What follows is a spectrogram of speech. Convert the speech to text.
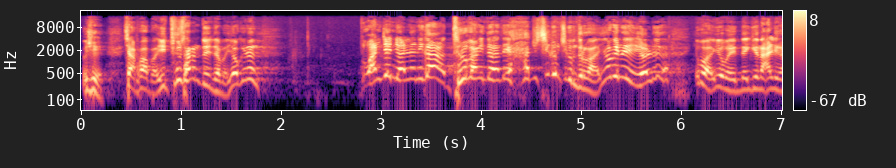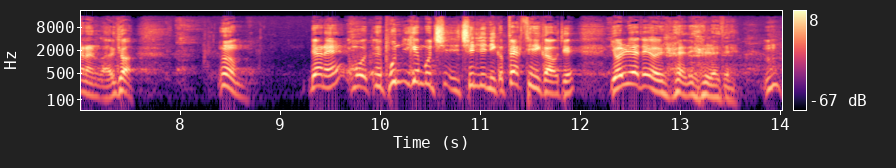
그렇지? 자 봐봐 이 두 사람도 있잖아. 여기는 완전 열리니까 들어가긴 들어가는데 아주 지금지금 들어가. 여기는 열리가 이거 봐 이거 봐 이게 난리가 나는 거야. 그러니까 응. 미안해. 뭐 본 이게 뭐 진리니까 팩트니까 어제 열려야 돼 열려야 돼 열려야 돼. 응?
